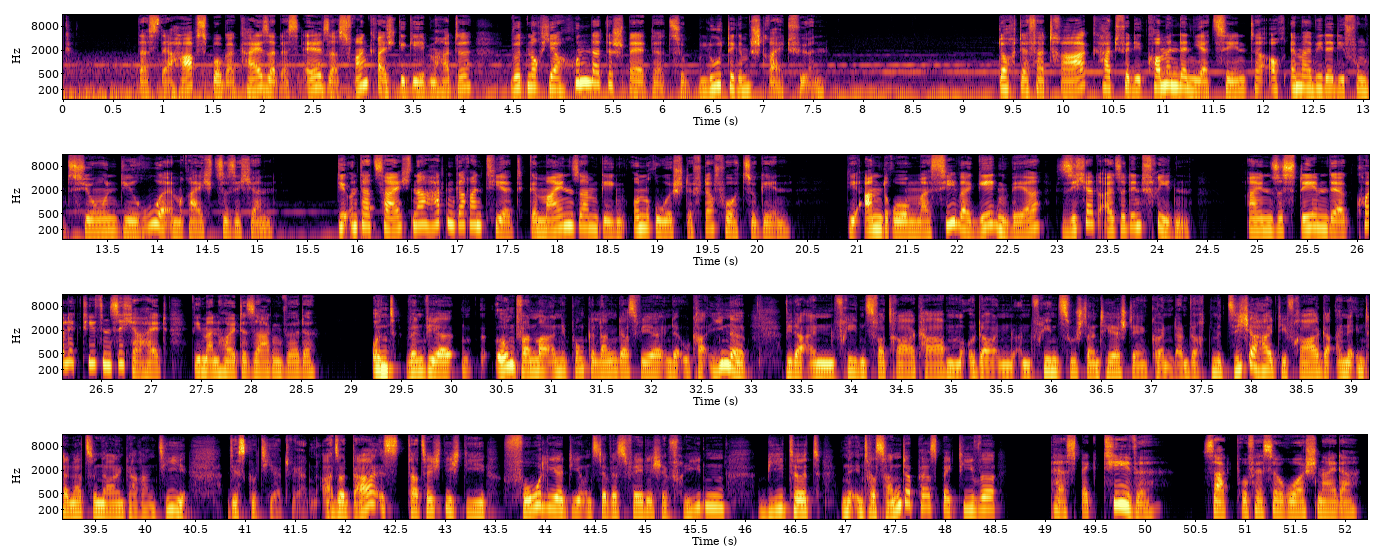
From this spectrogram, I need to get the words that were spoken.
Dass der Habsburger Kaiser das Elsass Frankreich gegeben hatte, wird noch Jahrhunderte später zu blutigem Streit führen. Doch der Vertrag hat für die kommenden Jahrzehnte auch immer wieder die Funktion, die Ruhe im Reich zu sichern. Die Unterzeichner hatten garantiert, gemeinsam gegen Unruhestifter vorzugehen. Die Androhung massiver Gegenwehr sichert also den Frieden. Ein System der kollektiven Sicherheit, wie man heute sagen würde. Und wenn wir irgendwann mal an den Punkt gelangen, dass wir in der Ukraine wieder einen Friedensvertrag haben oder einen, einen, Friedenszustand herstellen können, dann wird mit Sicherheit die Frage einer internationalen Garantie diskutiert werden. Also da ist tatsächlich die Folie, die uns der westfälische Frieden bietet, eine interessante Perspektive. Perspektive, sagt Professor Rohrschneider.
